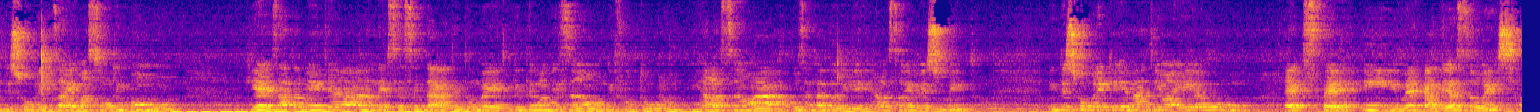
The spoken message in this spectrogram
descobrimos aí um assunto em comum, que é exatamente a necessidade do médico de ter uma visão de futuro em relação à aposentadoria, em relação ao investimento. E descobri que Renatinho aí é o expert em mercado de ações.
